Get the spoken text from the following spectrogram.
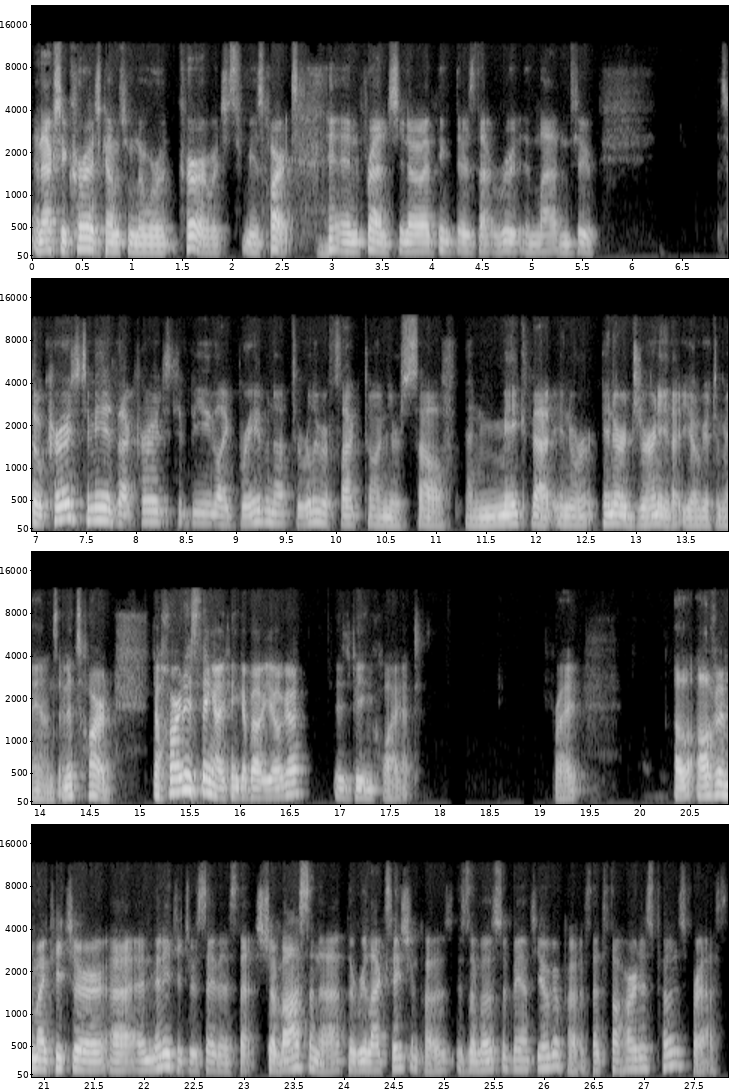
And actually, courage comes from the word coeur, which means heart in French. You know, I think there's that root in Latin too. So courage to me is that courage to be like brave enough to really reflect on yourself and make that inner inner journey that yoga demands. And it's hard. The hardest thing i think about yoga is being quiet right? Often my teacher uh, and many teachers say this that shavasana the relaxation pose is the most advanced yoga pose. That's the hardest pose for us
